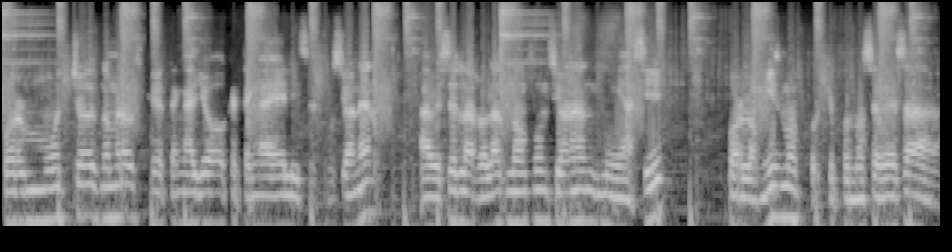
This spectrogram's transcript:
por muchos números que tenga yo, que tenga él y se fusionen, a veces las rolas no funcionan ni así por lo mismo, porque pues no se ve esa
